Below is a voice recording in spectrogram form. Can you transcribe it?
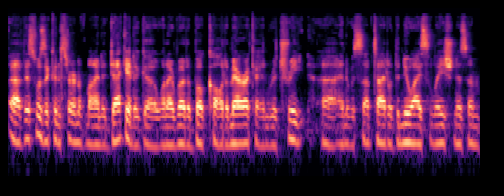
uh, this was a concern of mine a decade ago when I wrote a book called America in Retreat, uh, and it was subtitled The New Isolationism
